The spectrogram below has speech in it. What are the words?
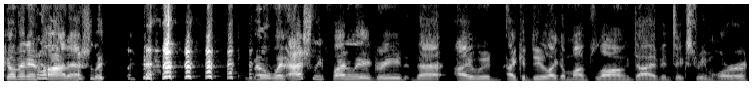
Coming in hot, Ashley. Bill, when Ashley finally agreed that I would I could do like a month long dive into extreme horror,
